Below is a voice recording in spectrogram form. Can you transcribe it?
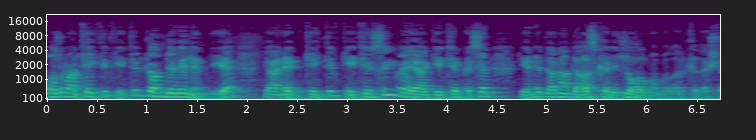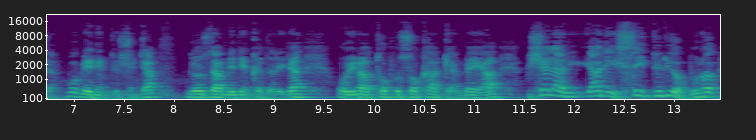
O zaman teklif getir gönderelim diye. Yani teklif getirsin veya getirmesin yeni dönemde az kaleci olmamalı arkadaşlar. Bu benim düşüncem. Gözlemlediğim kadarıyla oyuna topu sokarken veya bir şeyler yani hissettiriyor. Bunu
